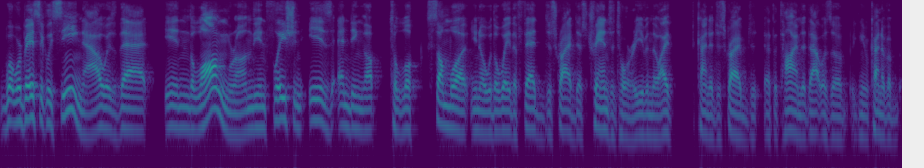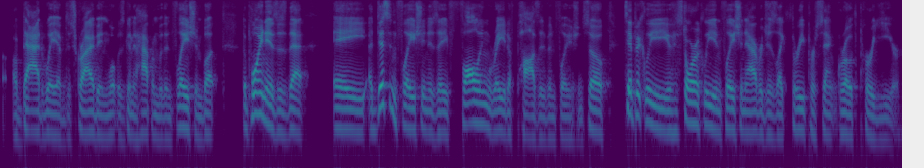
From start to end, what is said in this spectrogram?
what we're basically seeing now is that in the long run, the inflation is ending up to look somewhat, you know, with the way the Fed described as transitory, even though I kind of described at the time that that was a, you know, kind of a, a bad way of describing what was going to happen with inflation. But the point is, is that a, a disinflation is a falling rate of positive inflation. So typically, historically, inflation averages like 3% growth per year.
